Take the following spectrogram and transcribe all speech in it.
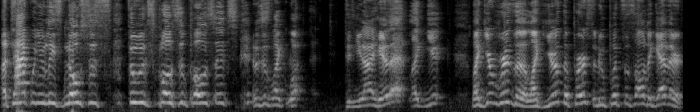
attack when you least notice through explosive posage, and it's just like what? Did you not hear that? Like you. Like you're RZA, like you're the person who puts this all together.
